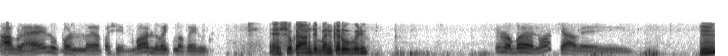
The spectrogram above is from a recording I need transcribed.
આપણે હાલ્યું પણ પછી બંધ વચમાં કર્યું. એ શું કારણથી બંધ કરવું પડ્યું? એમાં બધા લોચા આવે. હમ?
